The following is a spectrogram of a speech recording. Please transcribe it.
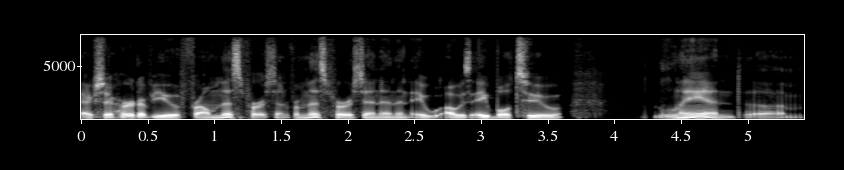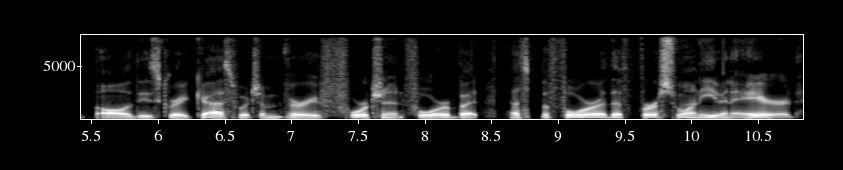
actually heard of you from this person, from this person," and then it, I was able to land um, all of these great guests, which I'm very fortunate for. But that's before the first one even aired,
